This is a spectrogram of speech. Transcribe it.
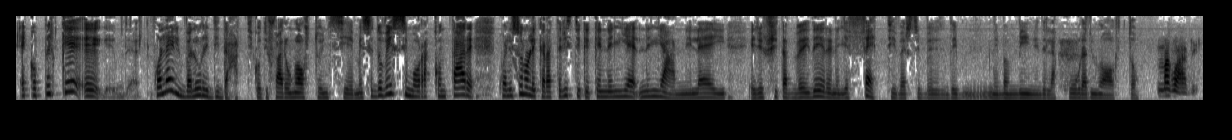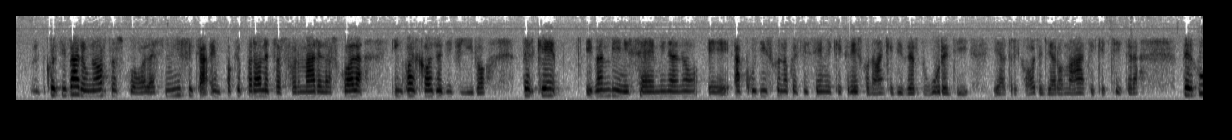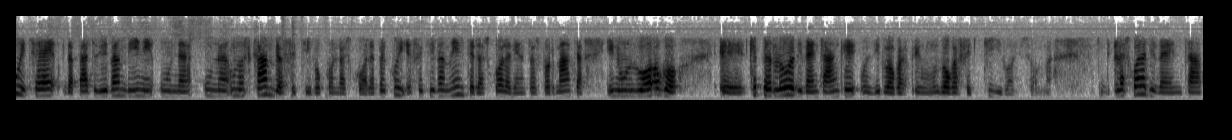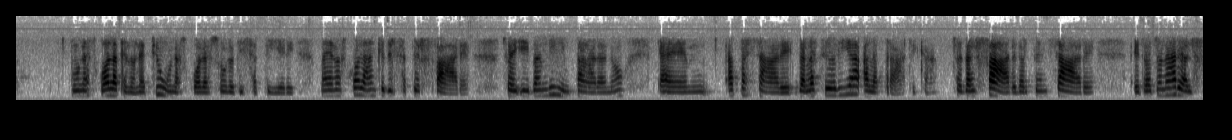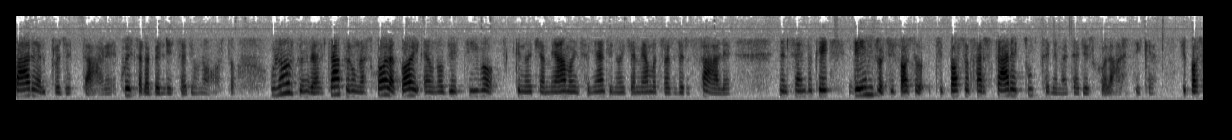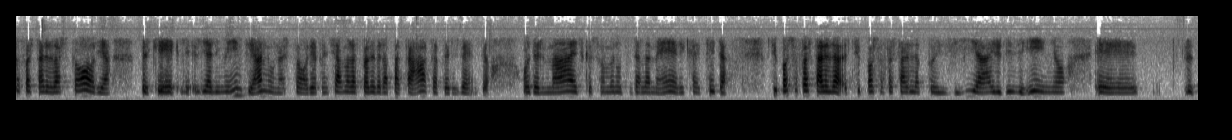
Ecco, perché eh, qual è il valore didattico di fare un orto insieme? Se dovessimo raccontare quali sono le caratteristiche che negli, negli anni lei è riuscita a vedere negli effetti verso dei, nei bambini della cura di un orto? Ma guardi, coltivare un orto a scuola significa in poche parole trasformare la scuola in qualcosa di vivo, perché i bambini seminano e accudiscono questi semi che crescono anche di verdure, di, di altre cose, di aromatiche, eccetera. Per cui c'è da parte dei bambini un, un, uno scambio affettivo con la scuola, per cui effettivamente la scuola viene trasformata in un luogo eh, che per loro diventa anche un luogo, un luogo affettivo. Insomma. La scuola diventa una scuola che non è più una scuola solo di saperi, ma è una scuola anche del saper fare, cioè i bambini imparano ehm, a passare dalla teoria alla pratica, cioè dal fare, dal pensare e ragionare al fare e al progettare. Questa è la bellezza di un orto. Un orto in realtà per una scuola poi è un obiettivo che noi chiamiamo, insegnanti, noi chiamiamo trasversale, nel senso che dentro ci posso, ci posso far stare tutte le materie scolastiche, ci posso far stare la storia, perché gli alimenti hanno una storia, pensiamo alla storia della patata per esempio, o del mais che sono venuti dall'America, eccetera. Ci posso far stare la, posso far stare la poesia, il disegno, eh,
